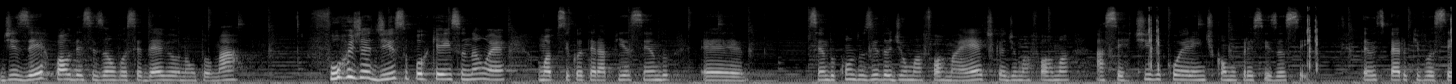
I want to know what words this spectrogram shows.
dizer qual decisão você deve ou não tomar, fuja disso porque isso não é uma psicoterapia sendo, é, sendo conduzida de uma forma ética, de uma forma assertiva e coerente como precisa ser. Então eu espero que você,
